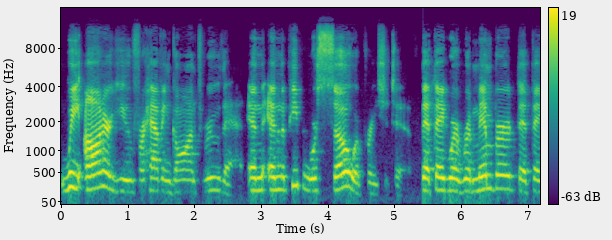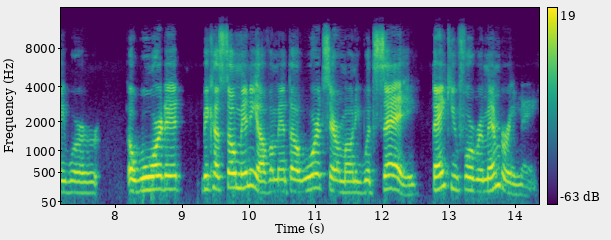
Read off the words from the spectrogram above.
we honor you for having gone through that. And and the people were so appreciative that they were remembered that they were awarded because so many of them at the award ceremony would say, Thank you for remembering me.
